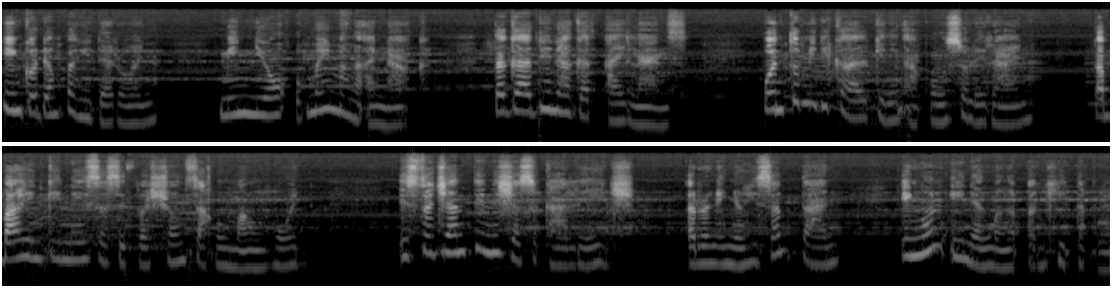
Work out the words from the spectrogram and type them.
hingkod ang pangidaron, minyo ug may mga anak, taga Dinagat Islands. Punto medikal kining akong soliran, kabahin kini sa sitwasyon sa akong manghod. Estudyante ni siya sa college. Aron inyong hisabtan, ingon ini ang mga panghita po.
